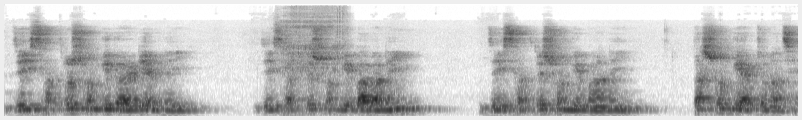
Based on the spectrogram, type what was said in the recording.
যেই ছাত্রর সঙ্গে গার্ডিয়ান নেই, যেই ছাত্রের সঙ্গে বাবা নেই, যেই ছাত্রের সঙ্গে মা নেই, তার সঙ্গে একজন আছে।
